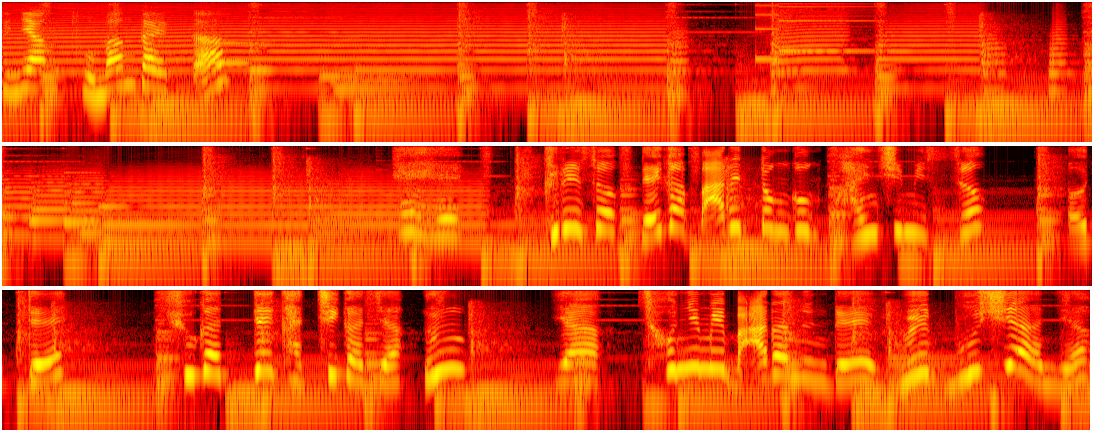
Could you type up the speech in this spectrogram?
그냥 도망갈까? 그래서 내가 말했던 건 관심 있어? 어때? 휴가 때 같이 가자. 응? 야, 선임이 말하는데 왜 무시하냐?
